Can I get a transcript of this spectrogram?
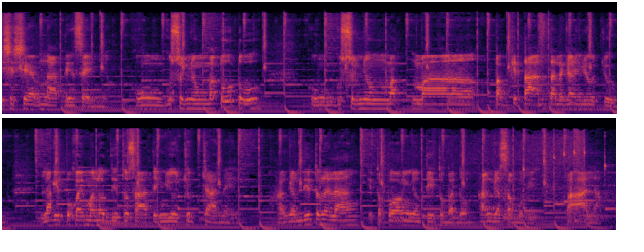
isi-share natin sa inyo. Kung gusto nyong matuto, kung gusto nyong ma- mapagkitaan talaga ang YouTube, lagi po kayo manood dito sa ating YouTube channel. Hanggang dito na lang, ito po ang inyong Tito Badong. Hanggang sa muli. Paalam.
